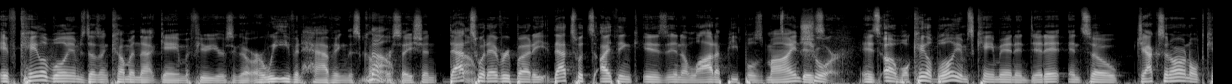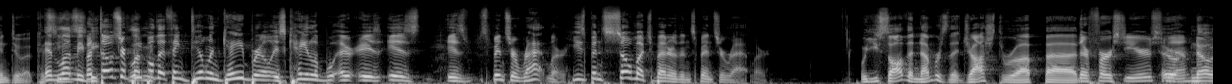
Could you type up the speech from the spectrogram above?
if Caleb Williams doesn't come in that game a few years ago, are we even having this conversation? That's No. what everybody. That's what I think is in a lot of people's mind. Is, Sure. Is oh well, Caleb Williams came in and did it, and so Jackson Arnold can do it. And let he's- me But be- those are people me- that think Dillon Gabriel is Caleb er, is is is Spencer Rattler. He's been so much better than Spencer Rattler. well, you saw the numbers that Josh threw up. Uh, Their first years, or- yeah. No,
